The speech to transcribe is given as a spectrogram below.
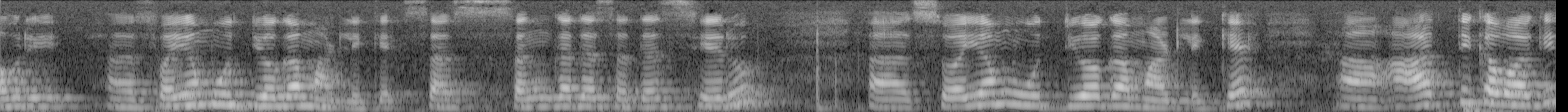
ಅವ್ರಿ ಸ್ವಯಂ ಉದ್ಯೋಗ ಮಾಡಲಿಕ್ಕೆ ಸಂಘದ ಸದಸ್ಯರು ಸ್ವಯಂ ಉದ್ಯೋಗ ಮಾಡಲಿಕ್ಕೆ ಆರ್ಥಿಕವಾಗಿ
